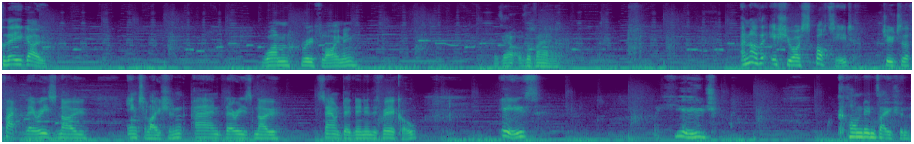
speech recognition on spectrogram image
So there you go. One roof lining is out of the van. Another issue I spotted due to the fact there is no insulation and there is no sound deadening in this vehicle is a huge condensation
